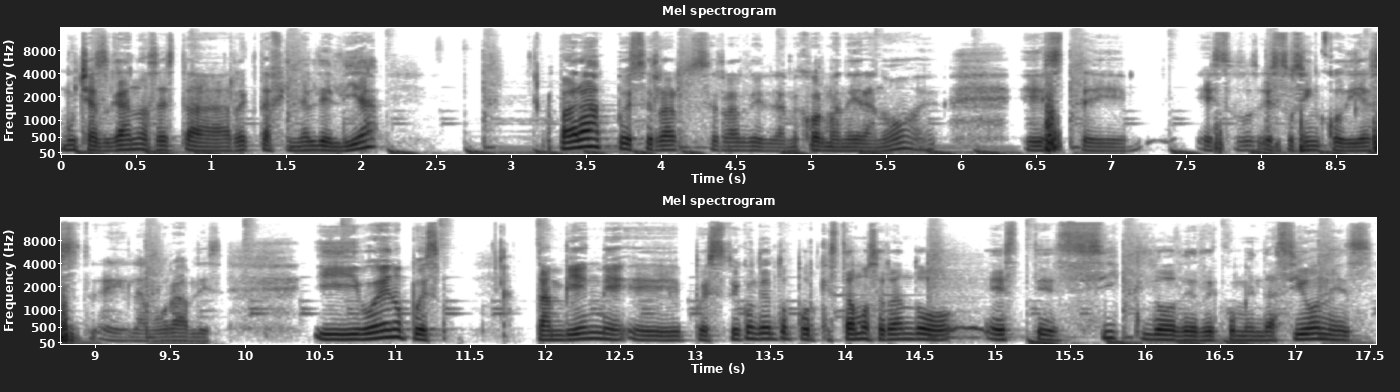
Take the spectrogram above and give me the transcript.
muchas ganas a esta recta final del día para pues cerrar, cerrar de la mejor manera, ¿no? Este, estos, estos cinco días eh, laborables. Y bueno, pues también me, eh, pues estoy contento porque estamos cerrando este ciclo de recomendaciones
